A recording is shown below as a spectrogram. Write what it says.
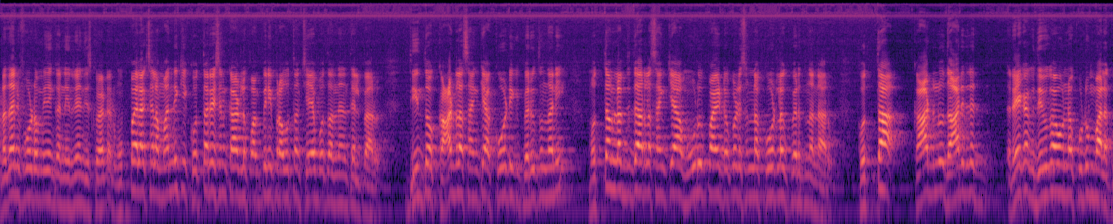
ప్రధాని ఫోటో మీద ఇంకా నిర్ణయం తీసుకోవాలంటే ముప్పై లక్షల మందికి కొత్త రేషన్ కార్డులు పంపిణీ ప్రభుత్వం చేయబోతోందని తెలిపారు. దీంతో కార్డుల సంఖ్య కోటికి పెరుగుతుందని మొత్తం లబ్ధిదారుల సంఖ్య మూడు పాయింట్ ఒకటి సున్నా కోట్లకు పెరుగుతుందన్నారు. కొత్త కార్డులు దారిద్ర రేఖకు దిగుగా ఉన్న కుటుంబాలకు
